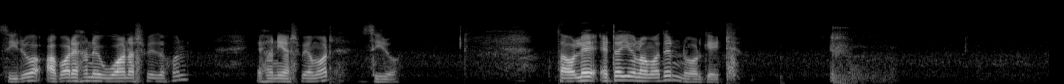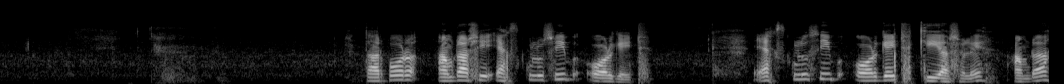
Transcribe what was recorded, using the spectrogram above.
জিরো আবার এখানে ওয়ান আসবে যখন, এখানে আসবে আমার জিরো তাহলে এটাই হলো আমাদের নর গেট তারপর আমরা আসি exclusive or gate exclusive or gate কি আসলে? আমরা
